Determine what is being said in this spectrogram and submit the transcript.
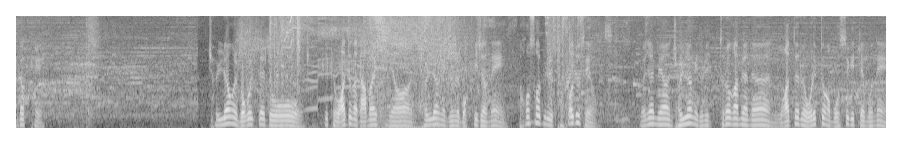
이렇게 전령을 먹을 때도 이렇게 ward가 남아있으면 전령의 눈을 먹기 전에 허수아비를 다 써주세요. 왜냐면 전령의 눈이 들어가면은 ward를 오랫동안 못 쓰기 때문에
